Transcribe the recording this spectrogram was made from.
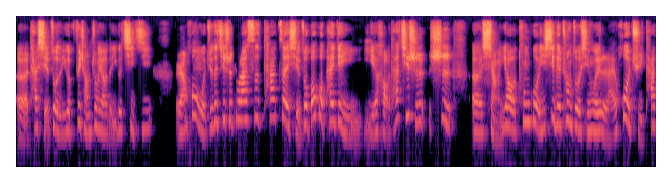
呃他写作的一个非常重要的一个契机。然后我觉得其实杜拉斯他在写作，包括拍电影也好，他其实是。呃，想要通过一系列创作行为来获取他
